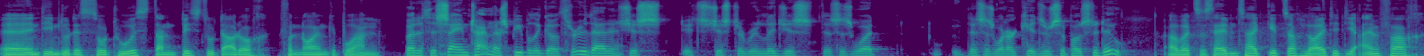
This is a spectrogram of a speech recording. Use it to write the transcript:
äh, indem du das so tust, dann bist du dadurch von neuem geboren. But at the same time, there's people that go through that, and it's just it's just a religious. This is what this is what our kids are supposed to do. Aber zur selben Zeit gibt es auch Leute, die einfach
